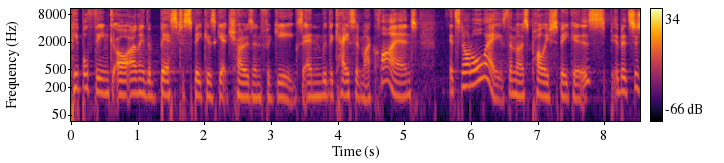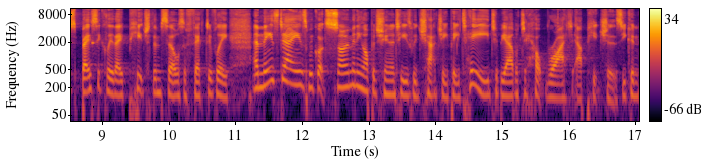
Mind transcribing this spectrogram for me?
people think, oh, only the best speakers get chosen for gigs. And with the case of my client, it's not always the most polished speakers, but it's just basically they pitch themselves effectively. And these days, we've got so many opportunities with ChatGPT to be able to help write our pitches. You can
